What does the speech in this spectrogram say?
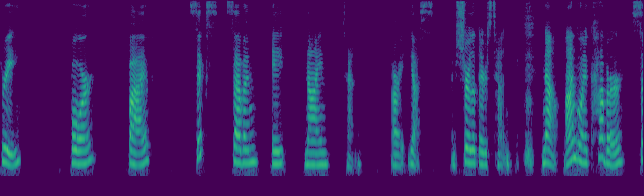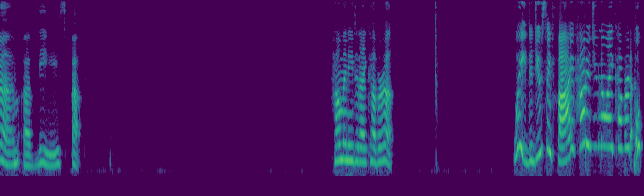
three, four, five, six, seven, eight, nine, ten. All right, yes, I'm sure that there's 10. Now, I'm going to cover some of these up. How many did I cover up? Wait, did you say five? How did you know I covered? Oh,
